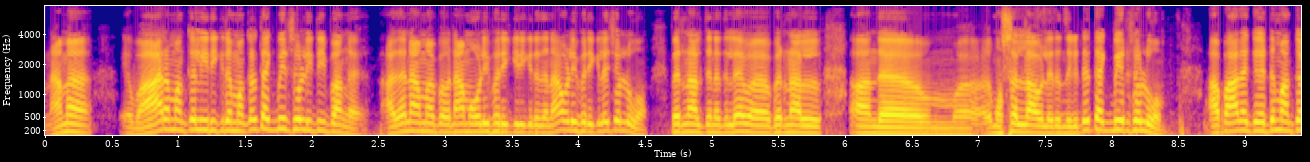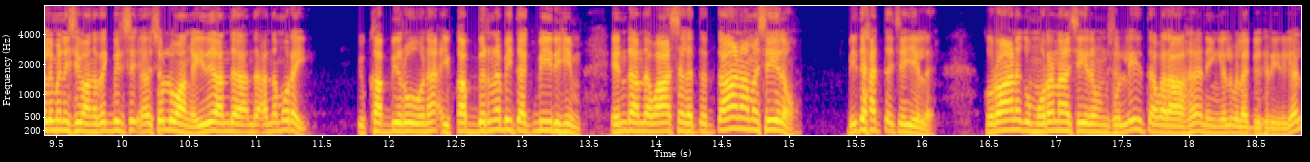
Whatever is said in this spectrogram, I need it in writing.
நாம வார மக்கள் இருக்கிற மக்கள் தக்பீர் சொல்லிட்டு இருப்பாங்க அதை நாம இப்போ நாம ஒளிபரிக்க இருக்கிறதுனா ஒளிபரிக்கல சொல்லுவோம். பெருநாள் தினத்தில் பெருநாள் அந்த முசல்லாவில் இருந்துக்கிட்டு தக்பீர் சொல்லுவோம். அப்போ அதை கேட்டு மக்கள் என்ன செய்வாங்க? தக்பீர் சொல்லுவாங்க. இது அந்த அந்த- அந்த முறை. யுகப்பிரூன யுகப்பிர்ன பி தக்பீரிஹிம் என்ற அந்த வாசகத்தை தான் நாம செய்கிறோம் விதகத்தை செய்யலை. குரானுக்கு முரணா செய்கிறோம்னு சொல்லி தவறாக நீங்கள் விளக்குகிறீர்கள்.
